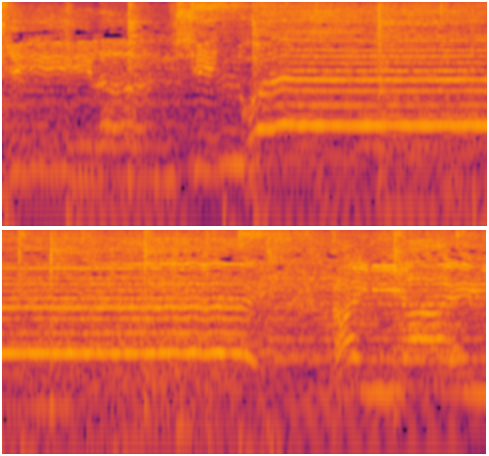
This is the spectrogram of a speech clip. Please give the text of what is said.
意冷心灰。爱你爱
